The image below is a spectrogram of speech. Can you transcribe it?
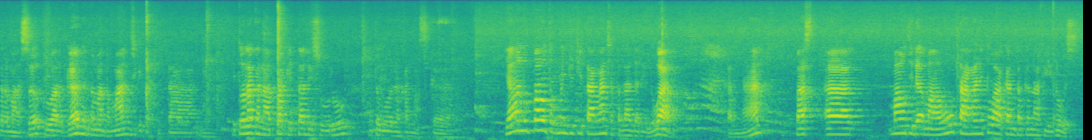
termasuk keluarga dan teman-teman sekitar kita. Itulah kenapa kita disuruh untuk menggunakan masker. Jangan lupa untuk mencuci tangan setelah dari luar, karena pas eh, mau tidak mau tangan itu akan terkena virus.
